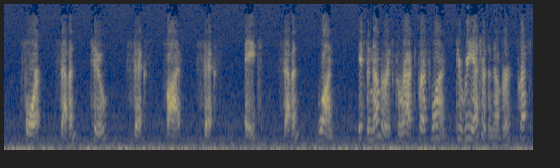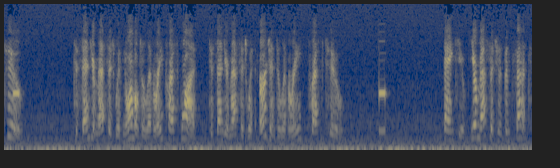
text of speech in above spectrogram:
If the number is correct, press 1. To re-enter the number, press 2. To send your message with normal delivery, press 1. To send your message with urgent delivery, press 2. Thank you. Your message has been sent.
